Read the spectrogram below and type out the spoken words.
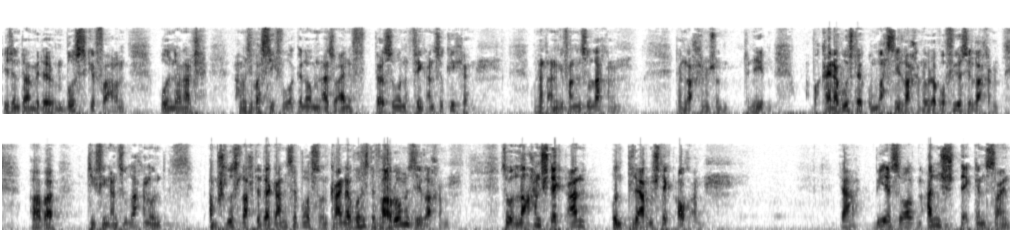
Die sind da mit dem Bus gefahren und dann hat, haben sie was sich vorgenommen. Also eine Person fing an zu kichern und hat angefangen zu lachen. Dann lachen schon daneben. Aber keiner wusste, um was sie lachen oder wofür sie lachen. Aber die fing an zu lachen und am Schluss lachte der ganze Bus und keiner wusste, warum sie lachen. So, Lachen steckt an und Plärren steckt auch an. Ja, wir sollten ansteckend sein.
